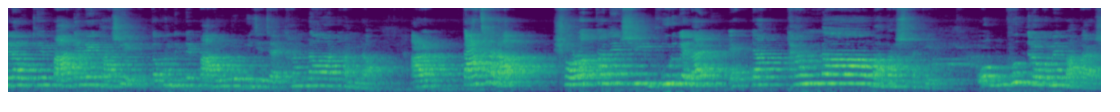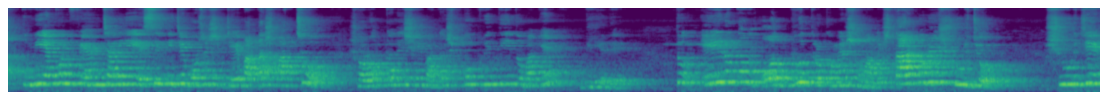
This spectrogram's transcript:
বেলা উঠে পা দেবে ঘাসে, তখন দেখবে পাগুলো ভিজে যায়, ঠান্ডা ঠান্ডা। আর তাছাড়া শরৎকালের সেই ভোরবেলায় একটা ঠান্ডা বাতাস থাকে, অদ্ভুত রকমের বাতাস। তুমি এখন ফ্যান চালিয়ে এসি নিচে বসে যে বাতাস পাচ্ছ, শরৎকালে সেই বাতাস প্রকৃতি তোমাকে দিয়ে দেয়। তো এইরকম অদ্ভুত রকমের সমাবেশ। তারপরে সূর্য। সূর্যের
